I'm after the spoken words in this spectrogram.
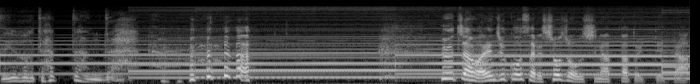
必要だったんだ。ふーちゃんは援助交際で処女を失ったと言っていた。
